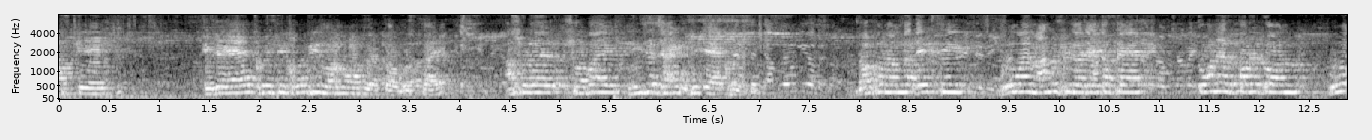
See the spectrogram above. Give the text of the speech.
আজকে এটা এক হয়েছে খুবই মর্মাহত একটা অবস্থায় আসলে সবাই নিজের জায়গা থেকে এক হয়েছে। যখন আমরা দেখছি ঘুমায় মানুষেরা যাইতেছে, টনের পরে টনগুলো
